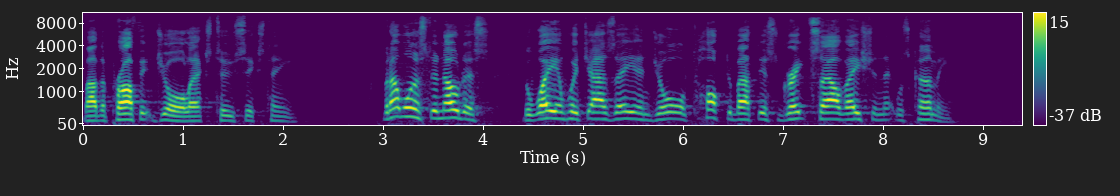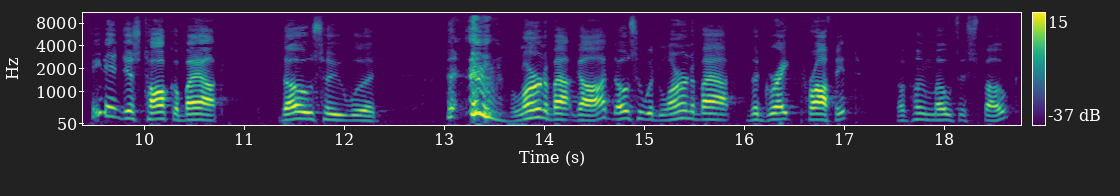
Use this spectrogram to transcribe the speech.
by the prophet Joel, Acts 2.16. But I want us to notice the way in which Isaiah and Joel talked about this great salvation that was coming. He didn't just talk about those who would learn about God, those who would learn about the great prophet of whom Moses spoke,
